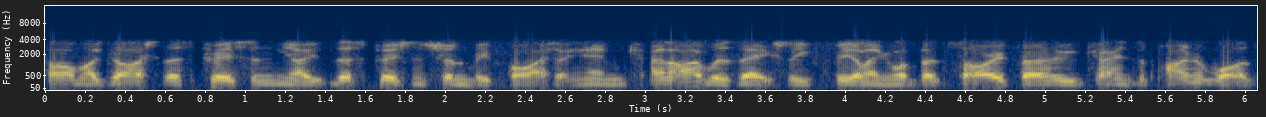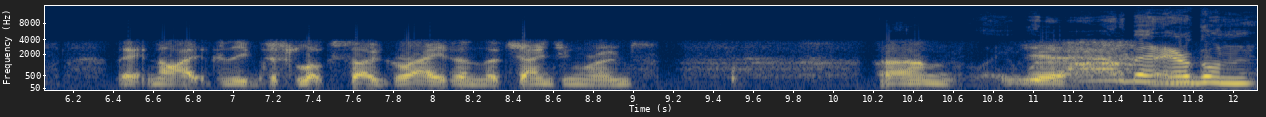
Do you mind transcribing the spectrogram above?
oh my gosh, this person, you know, this person shouldn't be fighting. And and I was actually feeling a bit sorry for who Kane's opponent was that night because he just looked so great in the changing rooms. Um, yeah. What about Aragorn?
